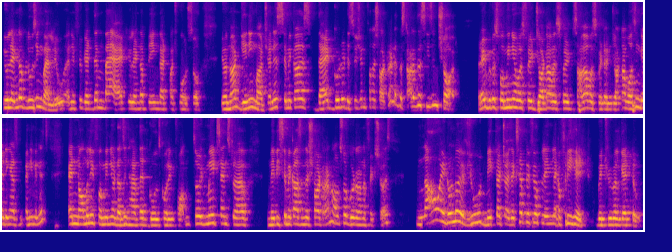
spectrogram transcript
You'll end up losing value, and if you get them back, you'll end up paying that much more. So you're not gaining much. And is Tsimikas that good a decision for the short run at the start of the season? Sure right? Because Firmino was fit, Jota was fit, Salah was fit, and Jota wasn't getting as many minutes. And normally Firmino doesn't have that goal scoring form. So it made sense to have maybe Tsimikas in the short run, also good run of fixtures. Now I don't know if you would make that choice, except if you're playing like a free hit, which we will get to.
